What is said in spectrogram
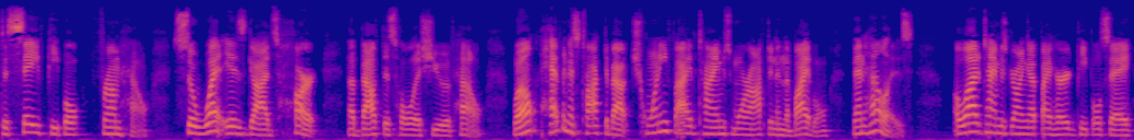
to save people from hell. So, what is God's heart about this whole issue of hell? Well, heaven is talked about 25 times more often in the Bible than hell is. A lot of times growing up, I heard people say,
